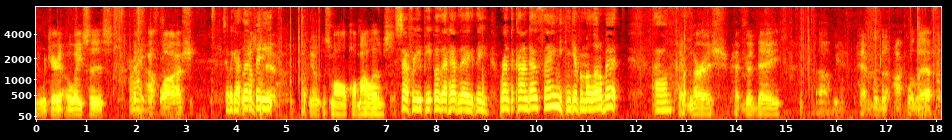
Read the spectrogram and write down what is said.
We, we carry Oasis, All right. mouthwash. So we got little bitty. you know, the small Palmolives. So for you people that have the the rent the condo thing, you can give them a little bit. Have Nourish, have Good Day. Uh, we have a little bit of Aqua left.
